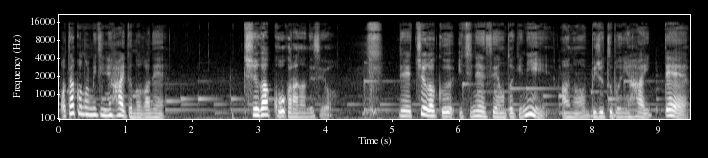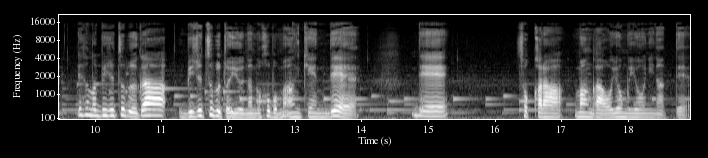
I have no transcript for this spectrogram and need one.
オタクの道に入ったのがね、中学校からなんですよ。で、中学1年生の時に、あの、美術部に入って、でその美術部が美術部という名のほぼ満研ででそっから漫画を読むようになって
